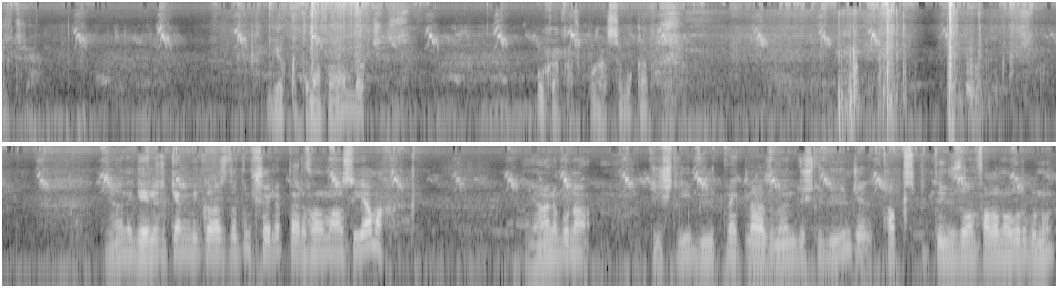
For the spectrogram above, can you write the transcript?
litre. Yakıtına falan bakacağız. Bu kadar. Burası bu kadar. Yani gelirken bir gazladım şöyle performansı iyi ama yani buna dişliyi büyütmek lazım. Ön dişli büyüyünce top speed de 110 falan olur bunun.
